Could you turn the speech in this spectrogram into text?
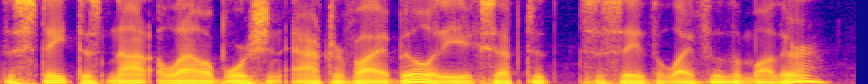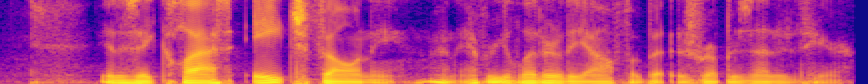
The state does not allow abortion after viability except to, to save the life of the mother. It is a Class H felony, and every letter of the alphabet is represented here.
